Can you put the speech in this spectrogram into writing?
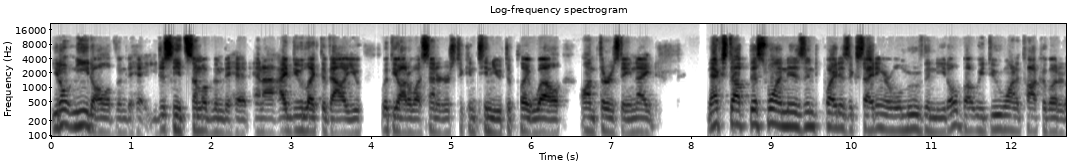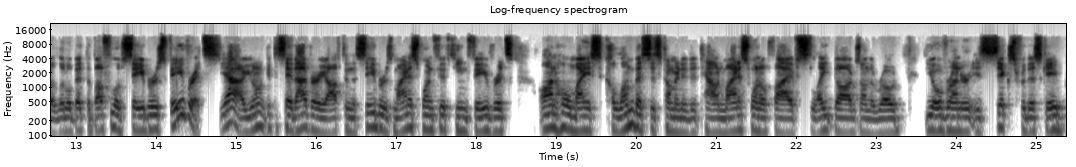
you don't need all of them to hit. You just need some of them to hit. And I, I do like the value with the Ottawa Senators to continue to play well on Thursday night. Next up, this one isn't quite as exciting or will move the needle, but we do want to talk about it a little bit. The Buffalo Sabres favorites. Yeah, you don't get to say that very often. The Sabres minus 115 favorites on home ice. Columbus is coming into town, minus 105, slight dogs on the road. The over under is six for this game.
